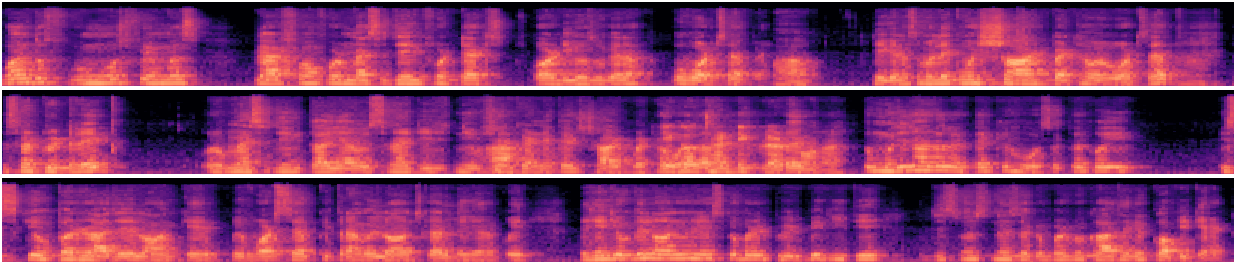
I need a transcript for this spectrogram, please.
one of most famous platform for messaging for text audios وغیرہ وہ واٹس ایپ ہے۔ ہاں۔ ٹھیک ہے نا سمجھ لے کہ وہ شارک بیٹھا ہوا ہے واٹس ایپ۔ جس طرح ٹویٹر ایک۔ میسیجنگ کا یا اس طرح کی نیوز شیئر ہاں۔ کرنے کا ایک شارک بیٹھا ایک تھا۔ authentic platform ہے۔ تو مجھے جہاں تک لگتا ہے کہ ہو سکتا ہے کوئی اس کے اوپر راجا لان کے کوئی واٹس ایپ کی طرح کوئی لانچ کر دیں یا کوئی۔ دیکھیں کیونکہ لان نے اس کے اوپر ایک ٹویٹ بھی کی تھی جس میں اس نے زکربرگ کو کہا تھا کہ کاپی کیٹ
